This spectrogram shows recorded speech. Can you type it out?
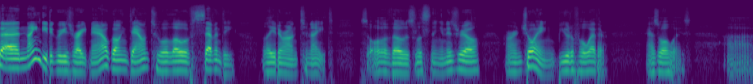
uh, 90 degrees right now, going down to a low of 70 later on tonight. So all of those listening in Israel are enjoying beautiful weather, as always. Uh,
